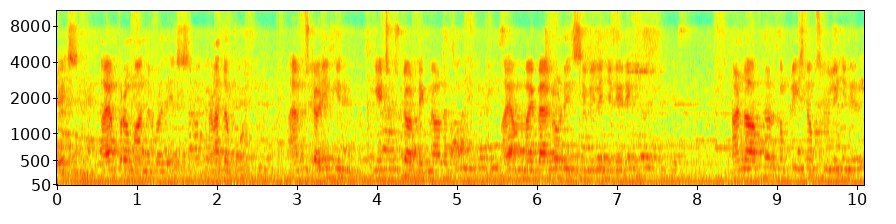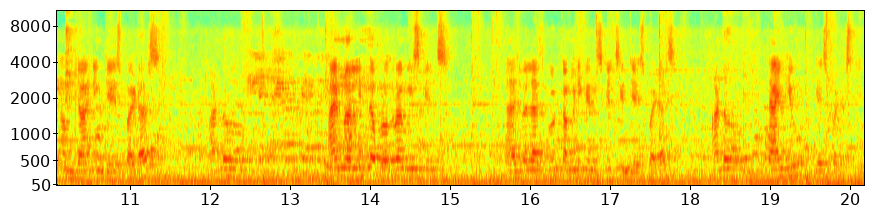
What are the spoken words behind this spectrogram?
I am from Andhra Pradesh, Anantapur. I am studying in Gates Institute of Technology. I am my background is civil engineering, and after completion of civil engineering, I am joining JSpiders, and uh, I am learning the programming skills as well as good communication skills in JSpiders. And uh, thank you, JSpiders.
